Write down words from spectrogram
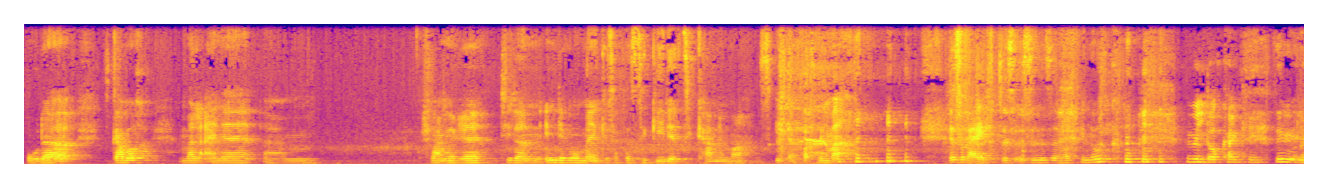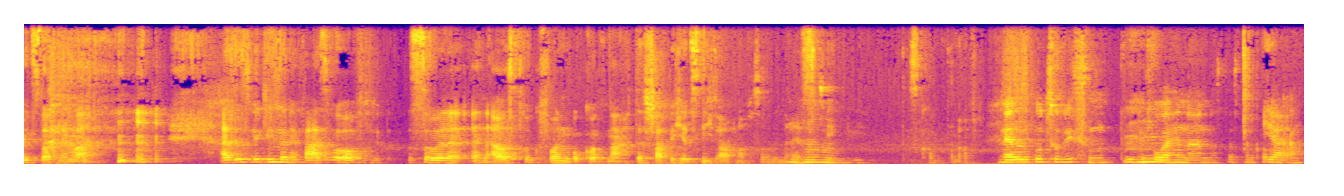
Oder es gab auch mal eine ähm, Schwangere, die dann in dem Moment gesagt hat, sie geht jetzt, sie kann nicht mehr. Es geht einfach nicht mehr. es reicht, es ist, es ist einfach genug. Sie will doch kein Kind. Sie will jetzt doch nicht mehr. Also es ist wirklich so eine Phase, wo oft so ein Ausdruck von, oh Gott, na, das schaffe ich jetzt nicht auch noch so den Rest mhm. irgendwie. Das kommt dann oft. Ja, das ist gut zu wissen mhm. im Vorhinein, dass das dann kommen ja. kann.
